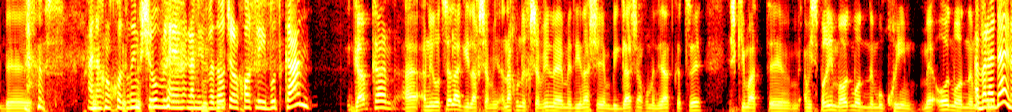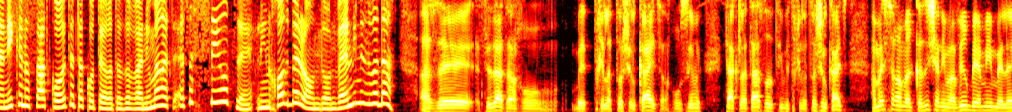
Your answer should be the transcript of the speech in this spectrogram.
אנחנו חוזרים שוב למזוודות שהולכות לאיבוד כאן? גם כאן, אני רוצה להגיד לך שאנחנו נחשבים למדינה שבגלל שאנחנו מדינת קצה, יש כמעט, אה, המספרים מאוד מאוד נמוכים, מאוד מאוד נמוכים. אבל עדיין, אני כנוסעת קוראת את הכותרת הזו, ואני אומרת, איזה סיוט זה, לנחות בלונדון ואין לי מזוודה. אז אה, את יודעת, אנחנו בתחילתו של קיץ, אנחנו עושים את ההקלטה הזאת בתחילתו של קיץ. המסר המרכזי שאני מעביר בימים אלה,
